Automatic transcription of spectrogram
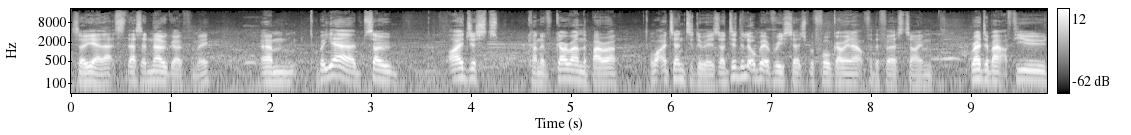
so yeah, that's that's a no-go for me. Um, but yeah, so I just kind of go around the borough. What I tend to do is I did a little bit of research before going out for the first time. Read about a few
